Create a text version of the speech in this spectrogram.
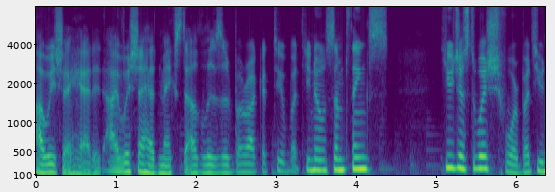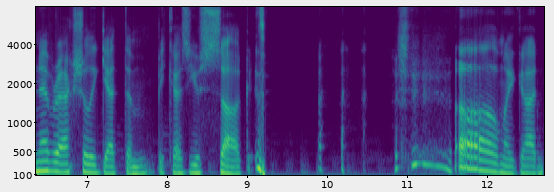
I wish I had it. I wish I had maxed out Lizard Baraka too, but you know some things you just wish for, but you never actually get them because you suck. oh my god.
